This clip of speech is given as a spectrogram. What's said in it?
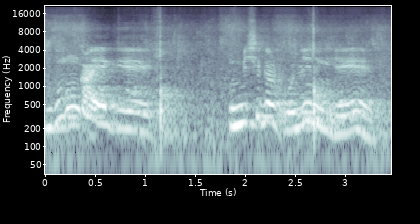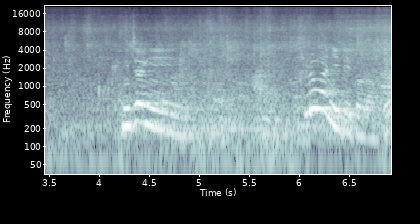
누군가에게 음식을 올리는 게 굉장히 훌륭한 일이더라고요.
